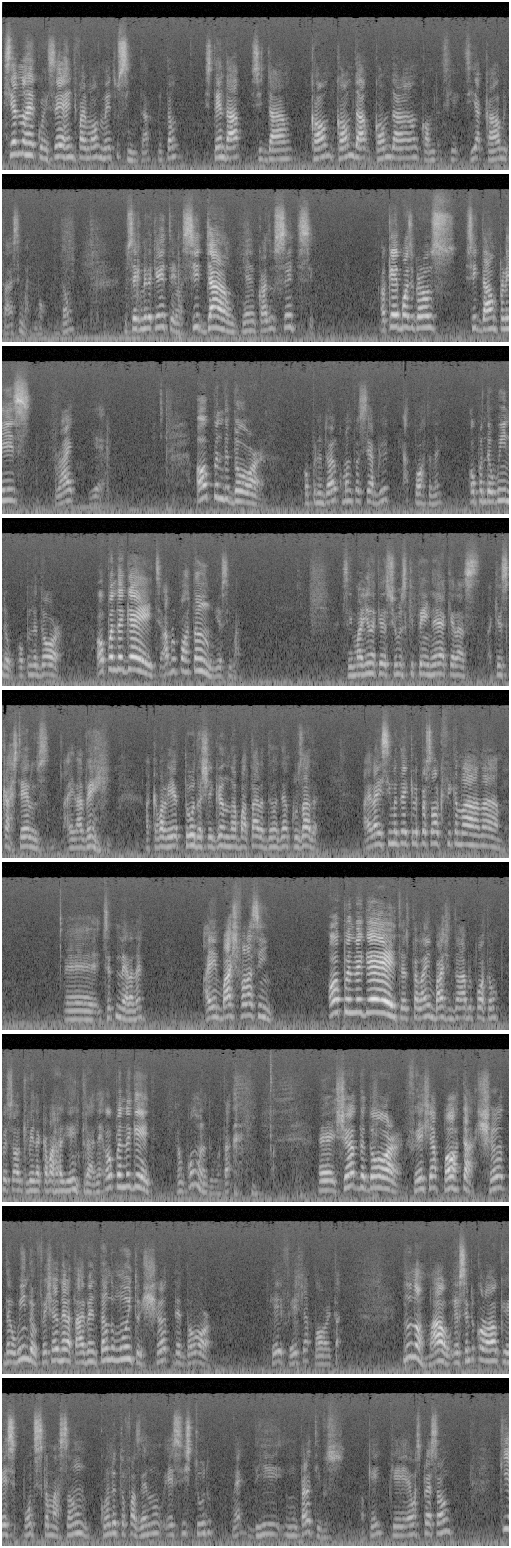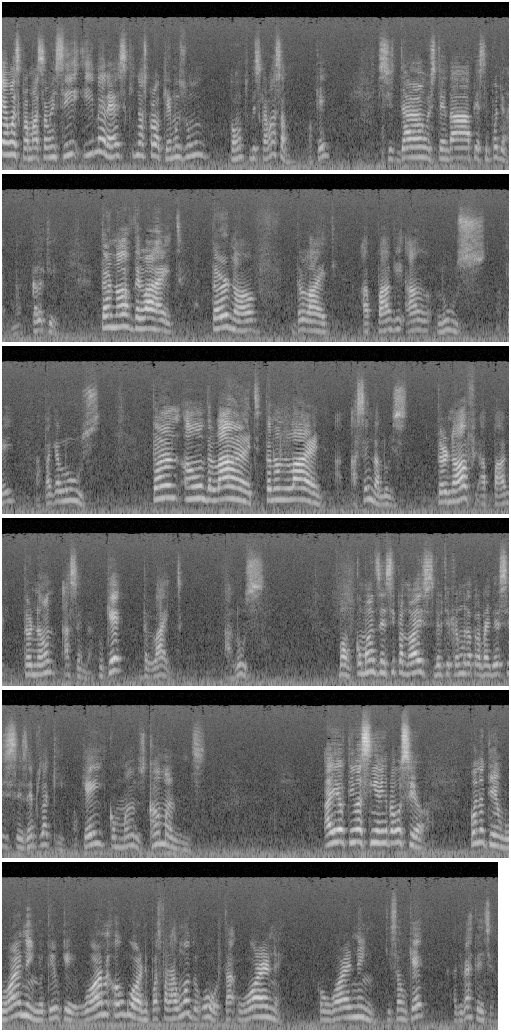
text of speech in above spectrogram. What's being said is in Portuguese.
se ele não reconhecer, a gente faz movimento sim, tá? Então, stand up, sit down, calm, calm down, calm down, calm, se, se acalme, tá? Assim vai. Bom, então, o segmento aqui a gente tem, ó, sit down, que é no caso, sente-se. Ok, boys and girls, sit down, please. Right? Yeah. Open the door. Open the door, comando para você abrir a porta, né? Open the window, open the door. Open the gate, abre o portão, e assim vai. Você imagina aqueles filmes que tem, né? Aquelas, aqueles castelos, aí lá vem a cavalaria toda chegando na batalha de uma, cruzada. Aí lá em cima tem aquele pessoal que fica na, na é, sentinela, né? Aí embaixo fala assim, Open the gate! Está lá embaixo, então abre o portão para o pessoal que vem da cavalaria entrar, né? Open the gate! É um comando, tá? É, shut the door, fecha a porta. Shut the window, fecha a janela. Tá ventando muito. Shut the door ok? Feche a porta. No normal, eu sempre coloco esse ponto de exclamação quando eu estou fazendo esse estudo né, de imperativos, ok? Porque é uma expressão que é uma exclamação em si e merece que nós coloquemos um ponto de exclamação, ok? Sit down, stand up e assim por diante. Né? Cada aqui. Turn off the light. Turn off the light. Apague a luz, ok? Apague a luz. Turn on the light. Turn on the light. Acenda a luz. Turn off, apague. Turn on, acenda. O que? The light. A luz. Bom, comandos em si para nós verificamos através desses exemplos aqui, ok? Comandos, commands. Aí eu tenho assim ainda para você, ó. Quando eu tenho warning, eu tenho o quê? Warm ou warning. Posso falar um ou outro, tá? Warning ou warning, que são o quê? Advertência.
